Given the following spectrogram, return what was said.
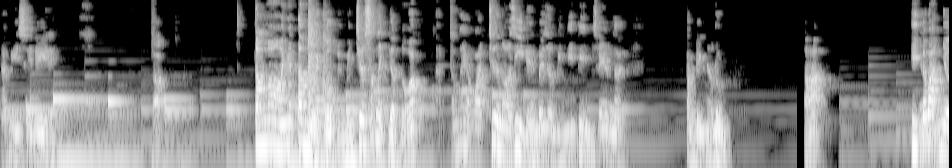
A b, c, d này. Đó tâm mò nhá, tâm nổi cột thì mình chưa xác định được, đúng không? À, trong sách học khoa chưa nói gì đến, bây giờ mình đi tìm xem là khẳng định nào đúng. Đó thì các bạn nhớ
